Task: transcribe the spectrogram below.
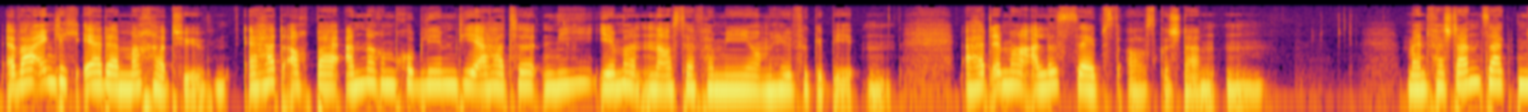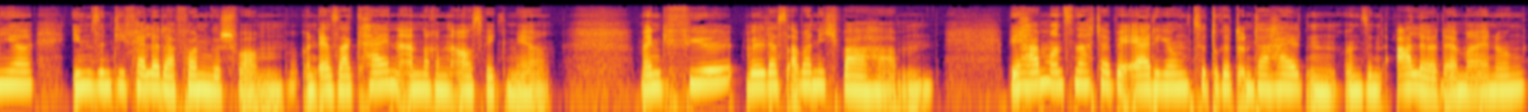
Er war eigentlich eher der Machertyp. Er hat auch bei anderen Problemen, die er hatte, nie jemanden aus der Familie um Hilfe gebeten. Er hat immer alles selbst ausgestanden. Mein Verstand sagt mir, ihm sind die Fälle davongeschwommen und er sah keinen anderen Ausweg mehr. Mein Gefühl will das aber nicht wahrhaben. Wir haben uns nach der Beerdigung zu dritt unterhalten und sind alle der Meinung,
